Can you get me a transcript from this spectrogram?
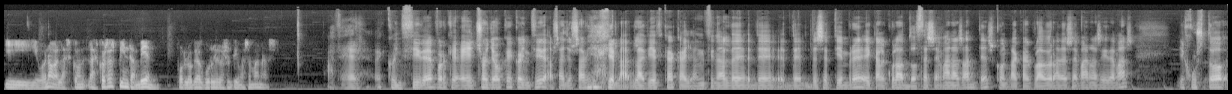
Y bueno, las, las cosas pintan bien por lo que ha ocurrido en las últimas semanas. A ver, eh, coincide porque he hecho yo que coincida. O sea, yo sabía que la, la 10K caía en final de, septiembre. He calculado 12 semanas antes con la calculadora de semanas y demás. Y justo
